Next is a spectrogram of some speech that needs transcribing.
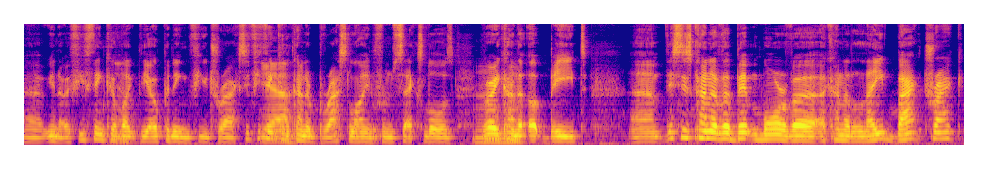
Uh, you know, if you think of like the opening few tracks, if you think Yeah. of the kind of brass line from Sexx Laws, very kind of upbeat. Um, this is kind of a bit more of a, a kind of laid back track,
